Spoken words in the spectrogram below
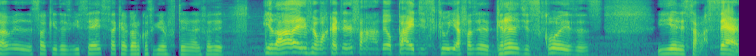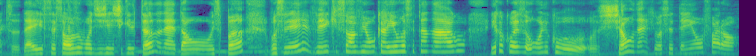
Sabe? Só que em 2007, só que agora conseguiram terminar de fazer. E lá ele vê uma carteira e fala: ah, Meu pai disse que eu ia fazer grandes coisas. E ele estava certo. Daí você só ouve um monte de gente gritando, né? Dá um spam. Você vê que seu avião caiu, você tá na água. E a coisa, o único chão, né? Que você tem é o farol.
